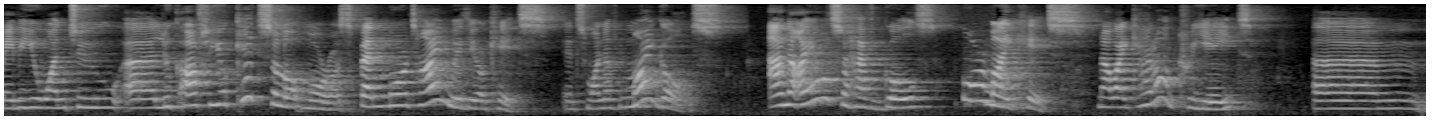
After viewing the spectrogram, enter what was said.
Maybe you want to uh, look after your kids a lot more or spend more time with your kids. It's one of my goals. And I also have goals for my kids. Now I cannot create, um,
